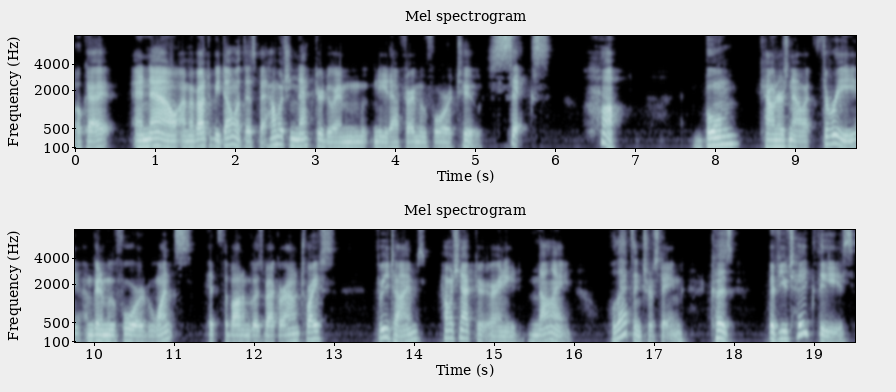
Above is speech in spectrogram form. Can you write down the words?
Okay, and now I'm about to be done with this, but how much nectar do I need after I move forward 2? 6. Huh. Boom, counter's now at 3. I'm going to move forward once, hits the bottom, goes back around twice, three times. How much nectar do I need? 9. Well, that's interesting, because if you take these,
